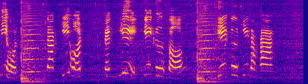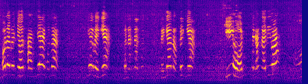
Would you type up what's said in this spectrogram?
ที่หน จากที่หนเป็นที่ที่คือสองที่คือที่ทำทาง เพราะเราไปเจอทางแยกมันน่ะแยกแบบเงี้ยมันนั่นนั่นเป็นแยกแบบเงี้ยที่หนไปทางไหนดีวะอ๋อ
